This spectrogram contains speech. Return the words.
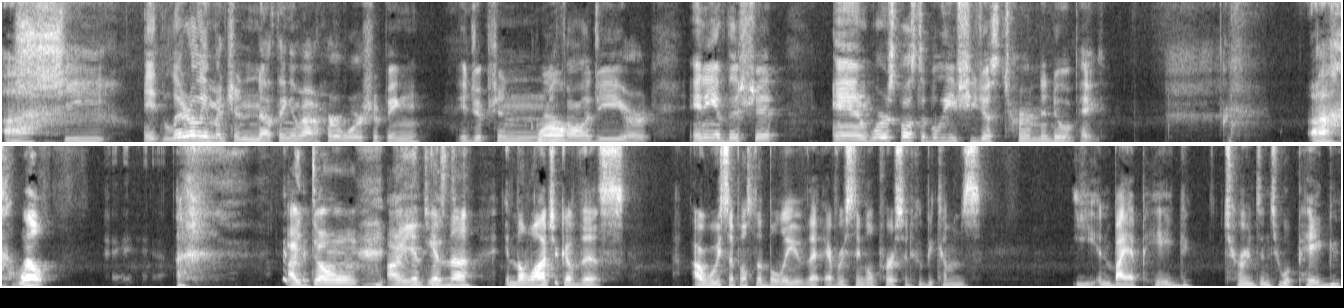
Uh, She. It literally mentioned nothing about her worshiping Egyptian Well- mythology or any of this shit, and we're supposed to believe she just turned into a pig. uh, well, I don't. I in, just. in the in the logic of this, are we supposed to believe that every single person who becomes eaten by a pig turns into a pig?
